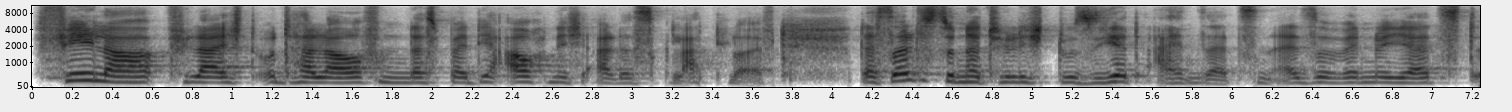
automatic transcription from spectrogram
Fehler vielleicht unterlaufen, dass bei dir auch nicht alles glatt läuft. Das solltest du natürlich dosiert einsetzen. Also wenn du jetzt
